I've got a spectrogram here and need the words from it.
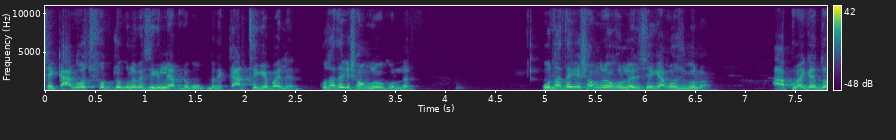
সেই কাগজপত্রগুলো বেসিক্যালি আপনি মানে কার থেকে পাইলেন? কোথা থেকে সংগ্রহ করলেন? কোথা থেকে সংগ্রহ করলেন সেই কাগজগুলো? আপনাকে তো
